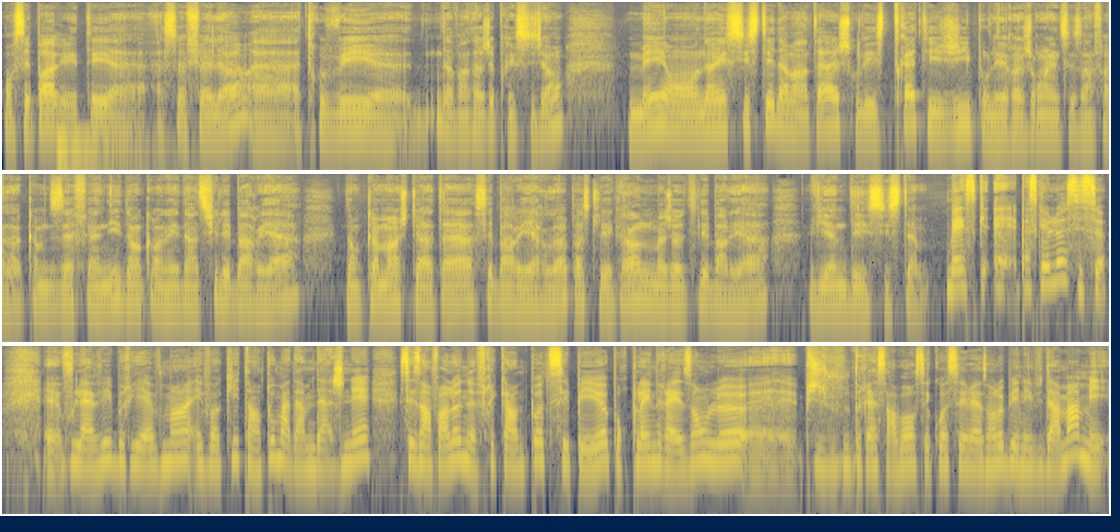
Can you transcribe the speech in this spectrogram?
On s'est pas arrêté à, ce fait-là, à, trouver euh, davantage de précision mais on a insisté davantage sur les stratégies pour les rejoindre, ces enfants-là. Comme disait Fanny, donc on a identifié les barrières. Donc, comment jeter à terre ces barrières-là? Parce que les grandes majorités des barrières viennent des systèmes. Bien, eh, parce que là, c'est ça. Euh, vous l'avez brièvement évoqué tantôt, Madame Dagenet. Ces enfants-là ne fréquentent pas de CPE pour plein de raisons. Là, euh, puis je voudrais savoir c'est quoi ces raisons-là, bien évidemment. Mais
